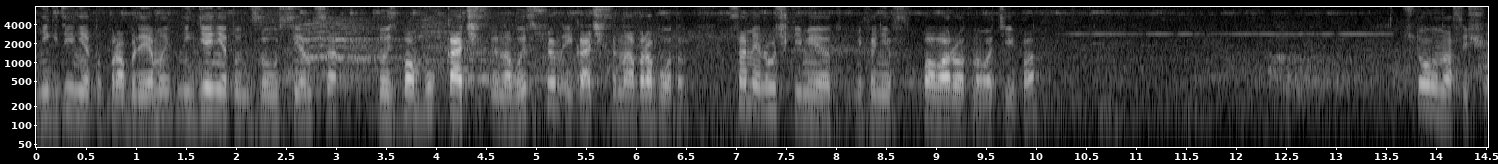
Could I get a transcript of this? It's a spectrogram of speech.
Нигде нету проблемы, нигде нету заусенца. То есть бамбук качественно высушен и качественно обработан. Сами ручки имеют механизм поворотного типа. Что у нас еще?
